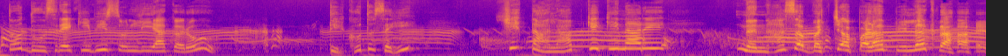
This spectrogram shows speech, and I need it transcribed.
तो दूसरे की भी सुन लिया करो। देखो तो सही, ये तालाब के किनारे नन्हा सा बच्चा पड़ा बिलख रहा है।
